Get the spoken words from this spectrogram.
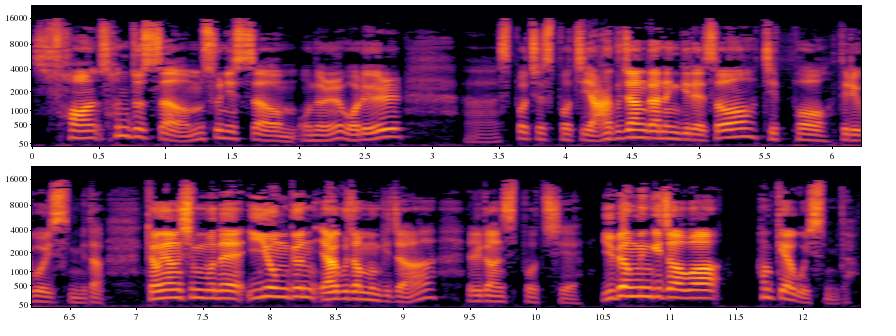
선, 선두 싸움, 순위 싸움 오늘 월요일 아, 스포츠 스포츠 야구장 가는 길에서 짚어드리고 있습니다. 경향신문의 이용균 야구 전문 기자, 일간 스포츠의 유병민 기자와 함께하고 있습니다.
